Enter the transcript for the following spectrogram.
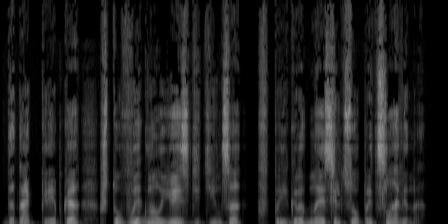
да так крепко, что выгнал ее из детинца в пригородное сельцо Предславино.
